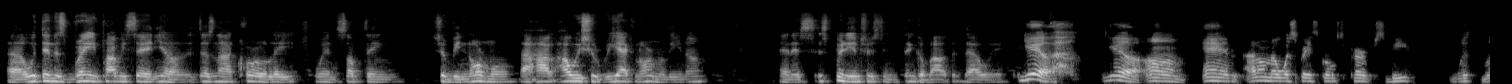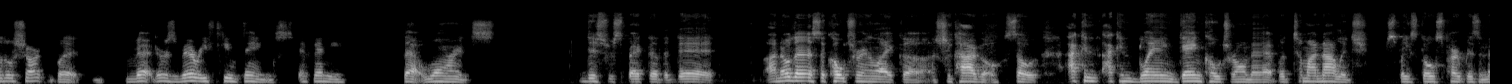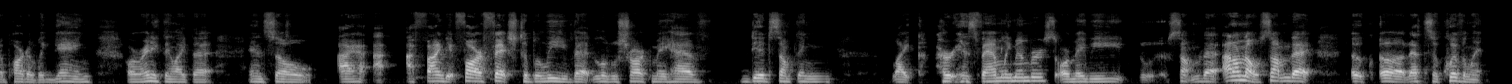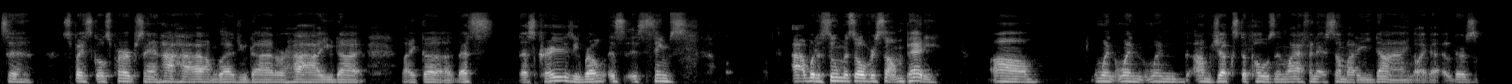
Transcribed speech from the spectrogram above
uh, within his brain probably saying you know, it does not correlate when something should be normal uh, how, how we should react normally you know and it's it's pretty interesting to think about it that way yeah yeah um and i don't know what space ghost Purp's beef with little shark but there's very few things, if any, that warrants disrespect of the dead. I know that's a culture in like uh, Chicago, so I can I can blame gang culture on that. But to my knowledge, Space Ghost Purp isn't a part of a gang or anything like that, and so I I, I find it far fetched to believe that Little Shark may have did something like hurt his family members or maybe something that I don't know something that uh, uh, that's equivalent to Space Ghost Purp saying, "Ha ha, I'm glad you died," or "Ha ha, you died." Like, uh, that's that's crazy, bro. It's, it seems I would assume it's over something petty. Um, when when when I'm juxtaposing laughing at somebody dying, like I, there's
